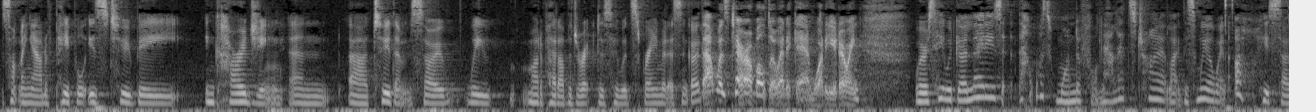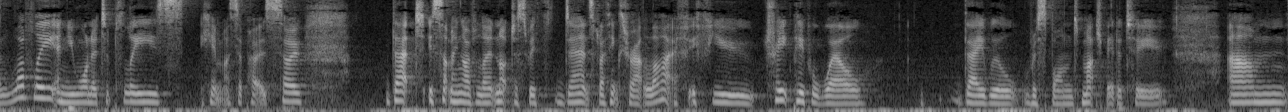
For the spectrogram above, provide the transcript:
something out of people is to be encouraging and uh, to them. So we might have had other directors who would scream at us and go, "That was terrible! Do it again! What are you doing?" Whereas he would go, "Ladies, that was wonderful. Now let's try it like this." And we all went, "Oh, he's so lovely," and you wanted to please him, I suppose. So that is something I've learned not just with dance, but I think throughout life. If you treat people well, they will respond much better to you. Um,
